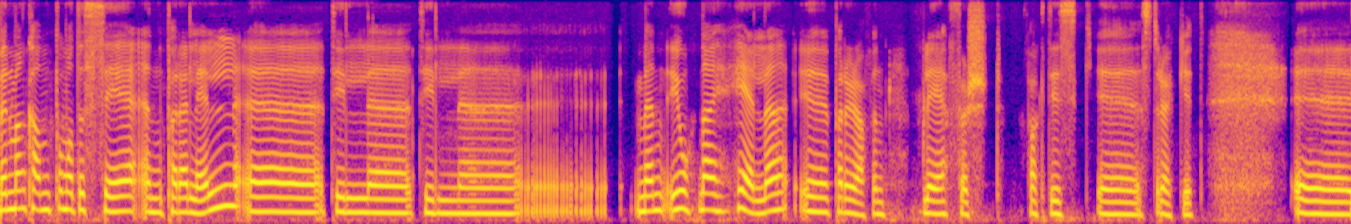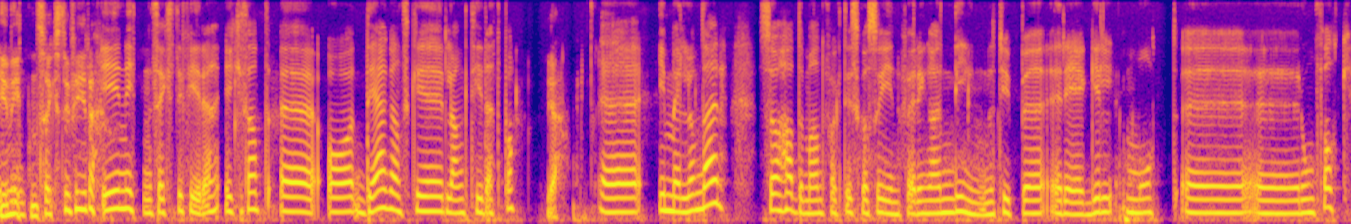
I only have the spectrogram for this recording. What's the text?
men man kan på en måte se en parallell eh, til, eh, til Men jo, nei, hele paragrafen ble først faktisk strøket. I 1964. I 1964, ikke sant. Og det er ganske lang tid etterpå. Ja. Eh, imellom der så hadde man faktisk også innføring av en lignende type regel mot eh, eh romfolk.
